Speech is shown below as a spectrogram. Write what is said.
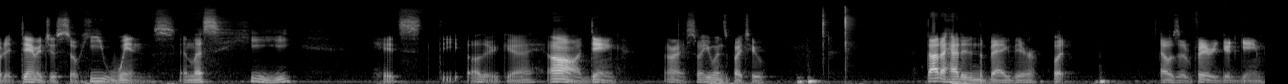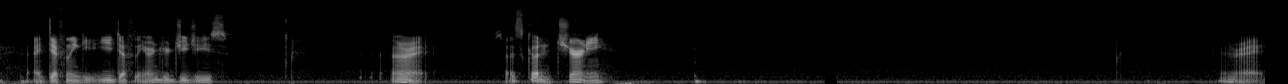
but it damages, so he wins. Unless he hits the other guy. Ah, oh, dang. Alright, so he wins by two. Thought I had it in the bag there, but that was a very good game. I definitely, you definitely earned your GG's. Alright. So let's go to Journey. Alright.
